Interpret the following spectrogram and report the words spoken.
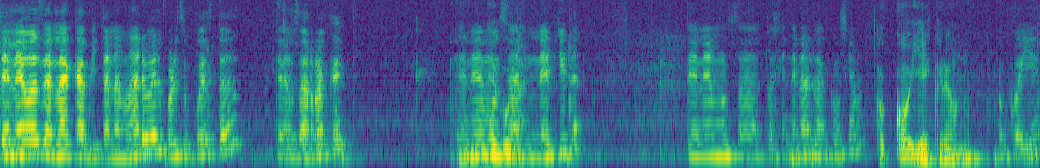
Tenemos a la Capitana Marvel, por supuesto. Tenemos a Rocket. Tenemos Nebula. a Nebula. Tenemos a la general, ¿la- ¿cómo se llama? Okoye, creo, ¿no? Okoye.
